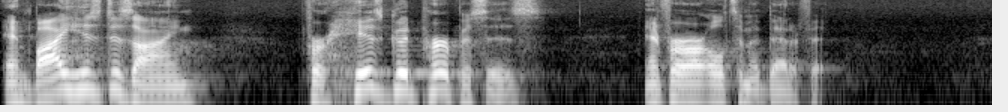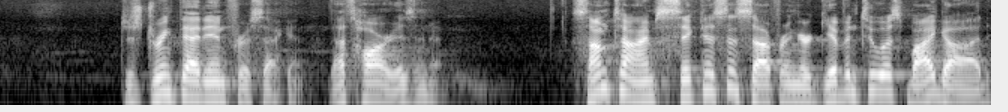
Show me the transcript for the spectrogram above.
and by His design for His good purposes and for our ultimate benefit. Just drink that in for a second. That's hard, isn't it? Sometimes sickness and suffering are given to us by God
